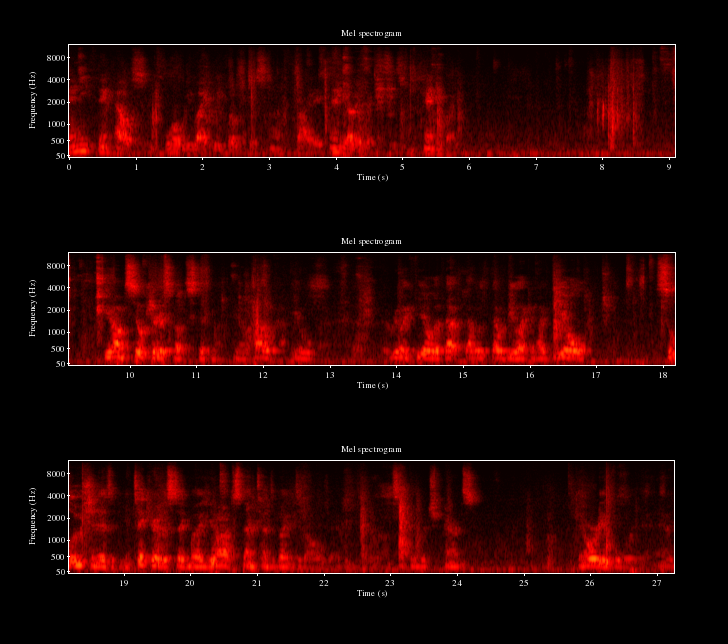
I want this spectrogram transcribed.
anything else before we likely vote this on Friday? Any other witnesses? Anybody? You know, I'm still curious about stigma, you know, how, you know, I really feel that that, that would, that would be like an ideal solution is if you can take care of the stigma, you don't have to spend tens of millions of dollars every year on something which parents can already afford. And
